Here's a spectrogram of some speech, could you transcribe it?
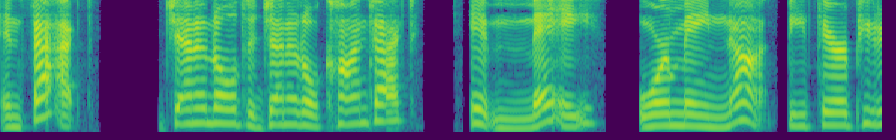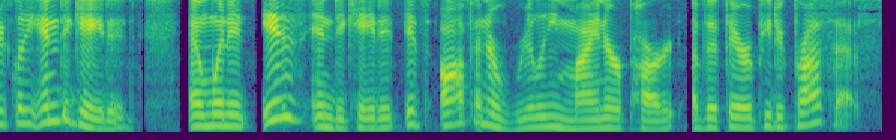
In fact, genital to genital contact, it may or may not be therapeutically indicated. And when it is indicated, it's often a really minor part of the therapeutic process.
